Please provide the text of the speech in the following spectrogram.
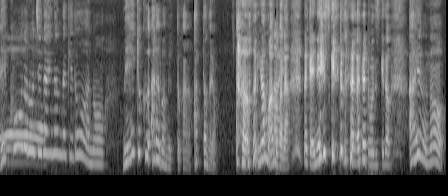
レコードの時代なんだけどあの名曲アルバムとかあったのよ 今もあんのかな、なんか NHK とかで流れると思うんですけどああいうのの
